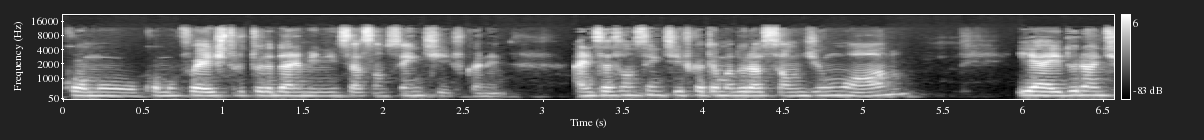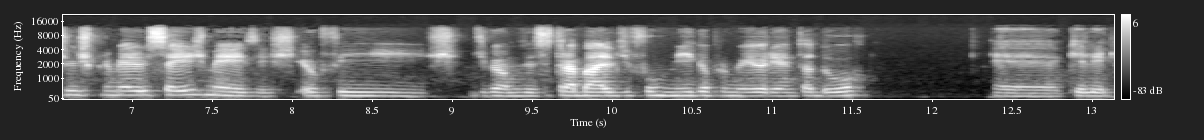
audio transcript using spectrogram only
como, como foi a estrutura da minha iniciação científica, né? A iniciação científica tem uma duração de um ano, e aí durante os primeiros seis meses eu fiz, digamos, esse trabalho de formiga para o meu orientador, é, que ele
